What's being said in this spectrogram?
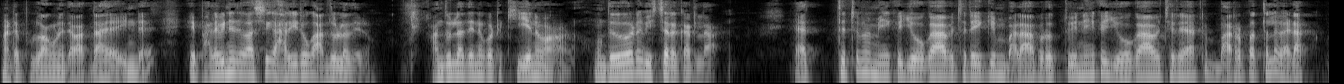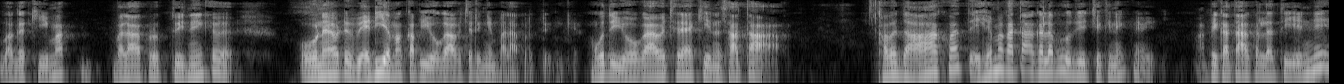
මට පුළුවන් වුණේ දවස් 10 ඉන්න. ඒ පළවෙනි දවස් එක හරියට ඔක අඳුල්ලා දෙනවා. අඳුල්ලා දෙනකොට කියනවා හොඳට විස්තර කරලා. ඇත්තටම මේක යෝගාවචරයෙන් බලාපොරොත්තු වෙන එක යෝගාවචරයට බරපතල වැඩක් වගකීමක් බලාපොරොත්තු වෙන එක ඕනෑවට වැඩි යමක් අපි යෝගාවචරයෙන් බලාපොරොත්තු වෙන්නේ කියලා. මොකද යෝගාවචරය කියන සතා කවදාකවත් එහෙම කතා කරලා පුරුදු වෙච්ච කෙනෙක් නෙවෙයි. අපි කතා කරලා තියෙන්නේ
